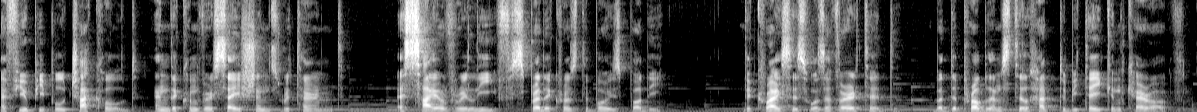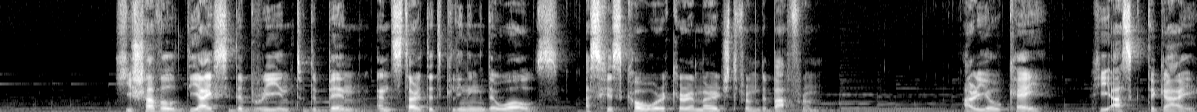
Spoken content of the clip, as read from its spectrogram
A few people chuckled and the conversations returned. A sigh of relief spread across the boy's body. The crisis was averted, but the problem still had to be taken care of. He shoveled the icy debris into the bin and started cleaning the walls as his coworker emerged from the bathroom. Are you okay? He asked the guy,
